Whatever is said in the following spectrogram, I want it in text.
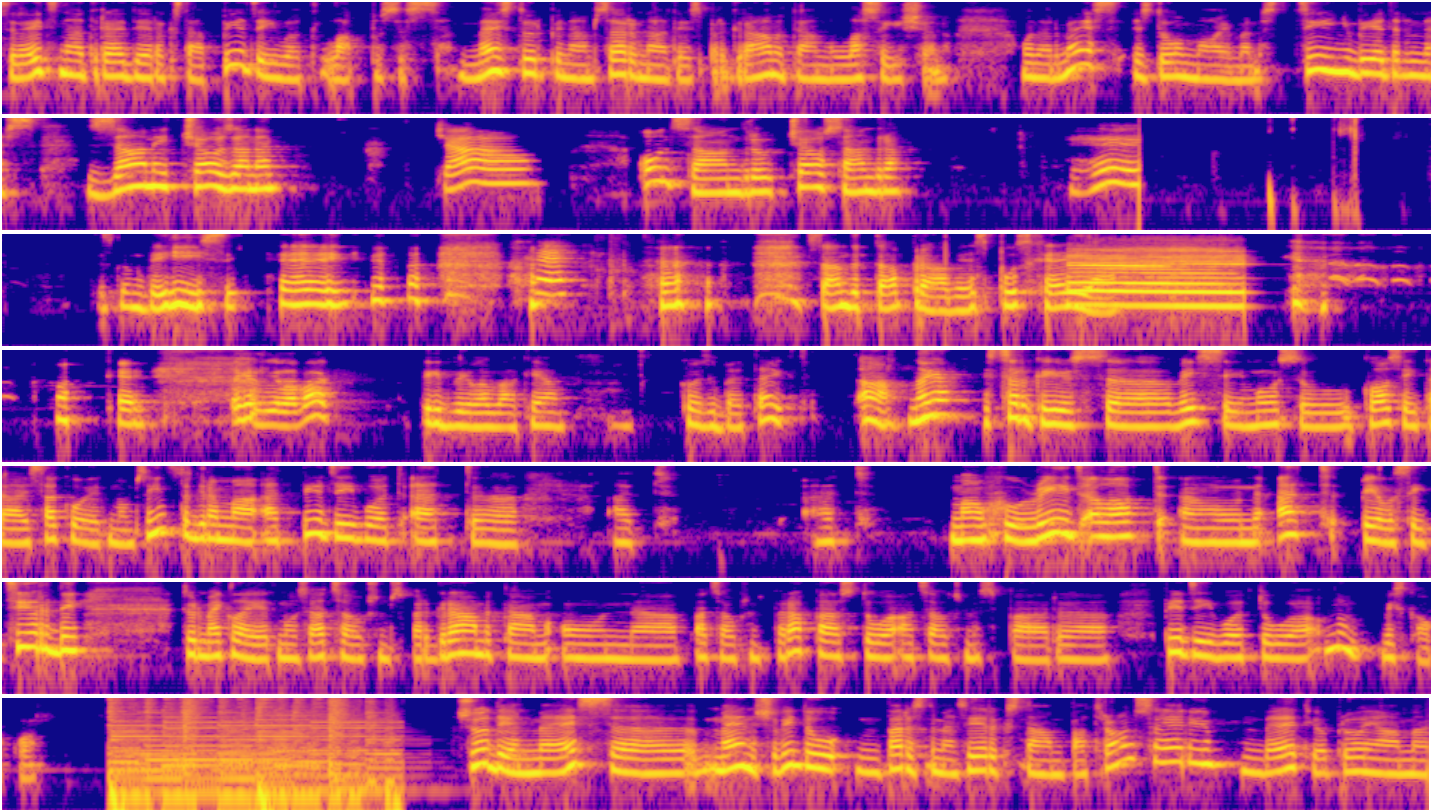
Sveicināti raidierakstā piedzīvot lapuses. Mēs turpinām sarunāties par grāmatām un lasīšanu. Un ar mēs, es domāju, manas cīņu biedrenes Zani, Čau, Zane! Čau! Un Sandru, Čau, Sandra! Hei! Tas gan bija īsi. Hei! Hei! Sandra, tu aprāvies pushējā. Hei! okay. Tagad bija labāk? Tagad bija labāk, jā. Ko es gribēju teikt? Ah, nu jā, es ceru, ka jūs uh, visi mūsu klausītāji sakojat mums Instagram, atpiedzīvot, at, uh, at, at man who reads a lot un at pielasīt sirdi. Tur meklējiet mūsu atsauksmes par grāmatām, un uh, atsauksmes par apēsto, atsauksmes par uh, piedzīvoto, nu, visu kaut ko. Šodien mēs mēneša vidū parasti mēs ierakstām patronu sēriju, bet joprojām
